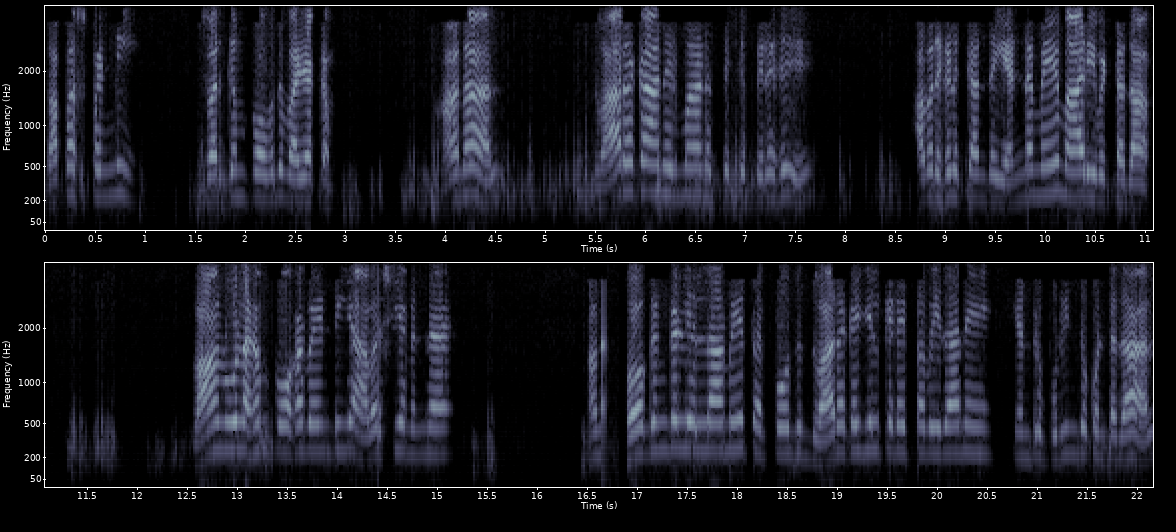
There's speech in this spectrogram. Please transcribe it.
தபஸ் பண்ணி ஸ்வர்க்கம் போவது வழக்கம். ஆனால் துவாரகா நிர்மாணத்துக்கு பிறகு அவர்களுக்கு அந்த எண்ணமே மாறிவிட்டதாம். வானுலகம் போக வேண்டிய அவசியம் என்ன? அந்த போகங்கள் எல்லாமே தற்போது துவாரகையில் கிடைப்பவைதானே என்று புரிந்து கொண்டதால்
